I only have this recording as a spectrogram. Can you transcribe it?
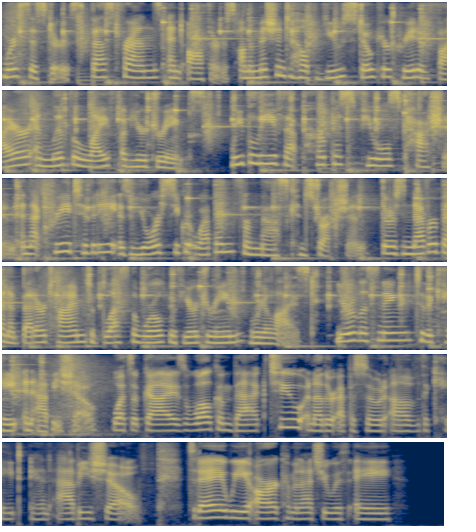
We're sisters, best friends, and authors on a mission to help you stoke your creative fire and live the life of your dreams. We believe that purpose fuels passion and that creativity is your secret weapon for mass construction. There's never been a better time to bless the world with your dream realized. You're listening to The Kate and Abbie Show. What's up, guys? Welcome back to another episode of The Kate and Abbie Show. Today, we are coming at you with a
